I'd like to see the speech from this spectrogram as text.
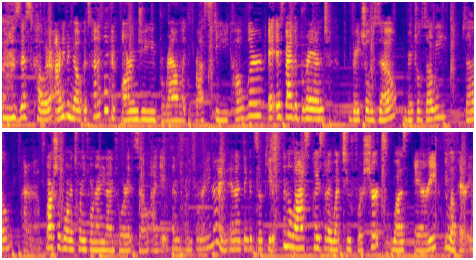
It was this color. I don't even know. It's kind of like an orangey brown, like rusty color. It is by the brand Rachel Zoe. Rachel Zoe? Zoe? I don't know. Marshalls wanted $24.99 for it, so I gave them $24.99, and I think it's so cute. And the last place that I went to for shirts was Aerie. We love Aerie.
